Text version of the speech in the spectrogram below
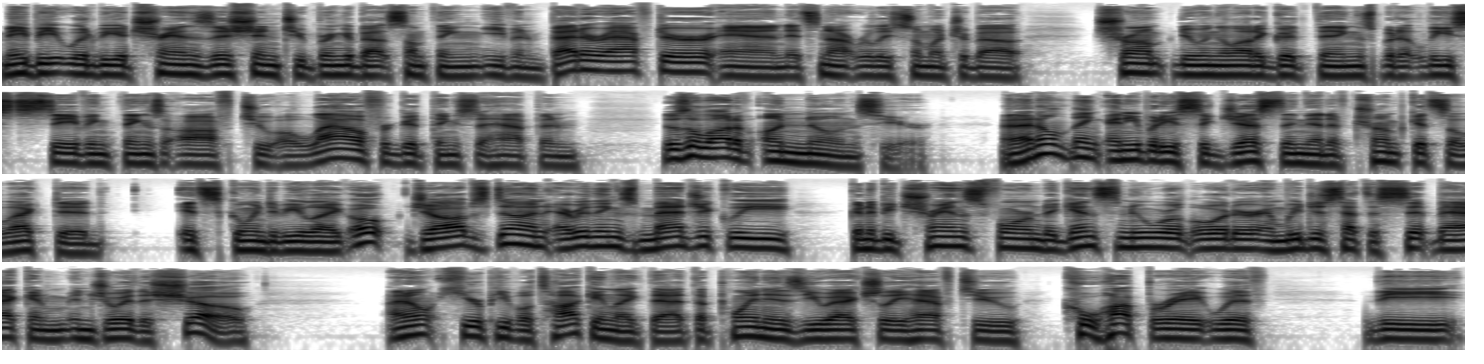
Maybe it would be a transition to bring about something even better after. And it's not really so much about Trump doing a lot of good things, but at least saving things off to allow for good things to happen there's a lot of unknowns here. And I don't think anybody's suggesting that if Trump gets elected, it's going to be like, oh, job's done. Everything's magically going to be transformed against the New World Order, and we just have to sit back and enjoy the show. I don't hear people talking like that. The point is, you actually have to cooperate with the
